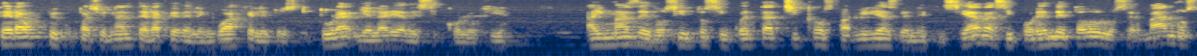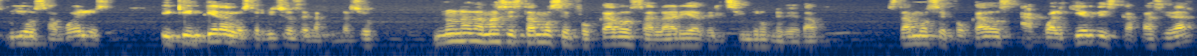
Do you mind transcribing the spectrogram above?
terapia ocupacional, terapia de lenguaje, electroescritura y el área de psicología hay más de 250 chicos, familias beneficiadas y por ende todos los hermanos, tíos, abuelos y quien quiera los servicios de la fundación. No nada más estamos enfocados al área del síndrome de Down, estamos enfocados a cualquier discapacidad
